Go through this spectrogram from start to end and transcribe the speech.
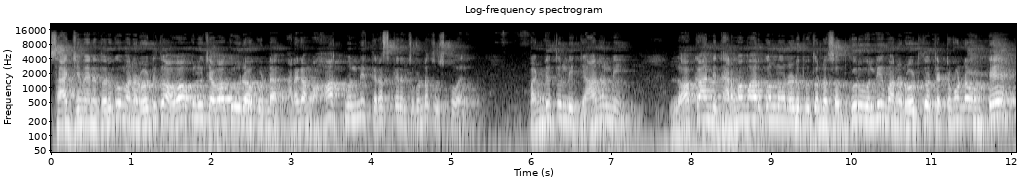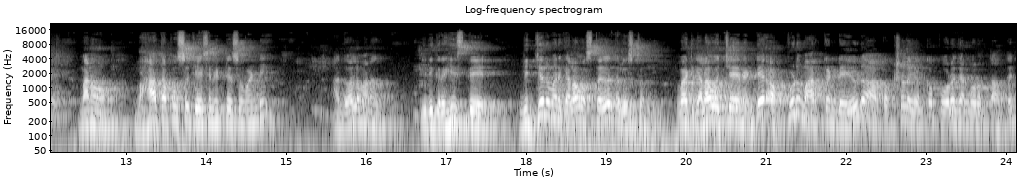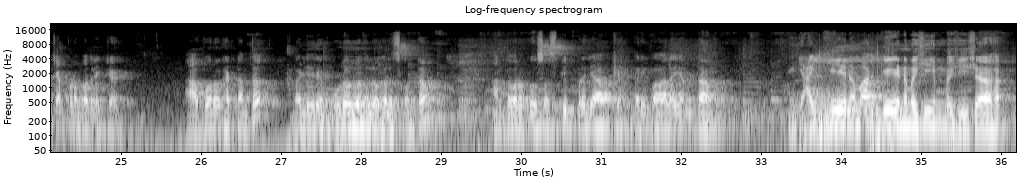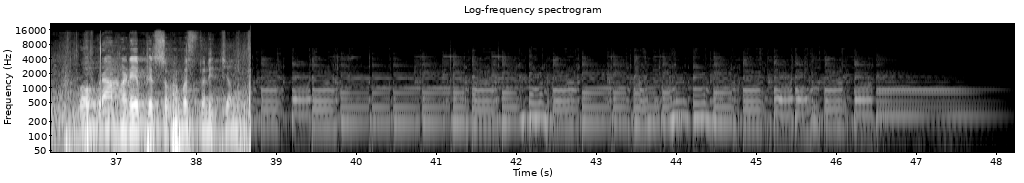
సాధ్యమైనంత వరకు మన నోటితో అవాకులు చవాకులు రాకుండా అనగా మహాత్ముల్ని తిరస్కరించకుండా చూసుకోవాలి. పండితుల్ని జ్ఞానుల్ని లోకాన్ని ధర్మ మార్గంలో నడుపుతున్న సద్గురువుల్ని మన నోటితో తిట్టకుండా ఉంటే మనం మహాతపస్సు చేసినట్టే సుమండి. అందువల్ల మనం ఇది గ్రహిస్తే విద్యలు మనకి ఎలా వస్తాయో తెలుస్తుంది. వాటికి ఎలా వచ్చాయనంటే అప్పుడు మార్కండేయుడు ఆ పక్షుల యొక్క పూర్వజన్మ వృత్తాంతం చెప్పడం మొదలెట్టాడు. ఆ పూర్వఘట్టంతో మళ్ళీ రేపు మూడో రోజులో కలుసుకుంటాం. అంతవరకు స్వస్తి ప్రజాభ్య పరిపాలయంతాం. యాయ్యేన మార్గేణ మహీం మహిషా. గోబ్రాహ్మణేభ్య శుభమస్తు నిత్యం.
